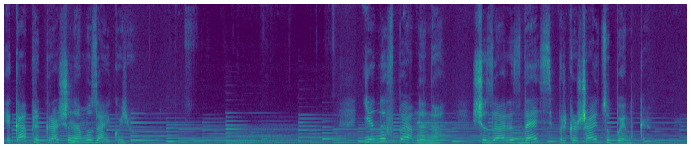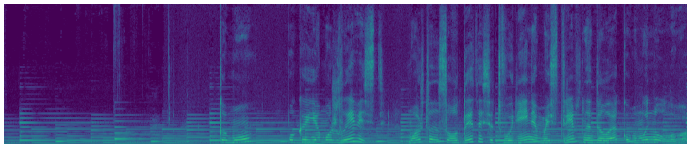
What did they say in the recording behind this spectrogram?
яка прикрашена мозаїкою. Я не впевнена, що зараз десь прикрашають зупинки. Тому, поки є можливість, можете насолодитися творінням майстрів з недалекого минулого.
